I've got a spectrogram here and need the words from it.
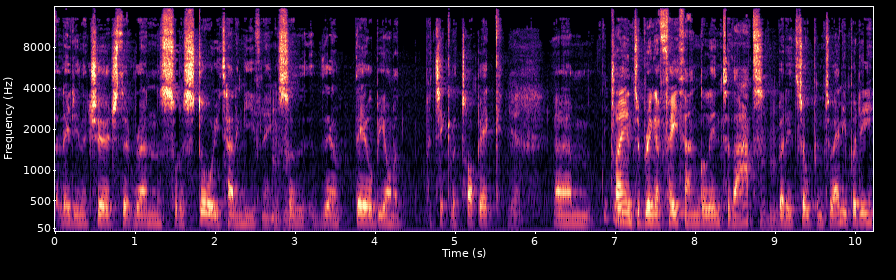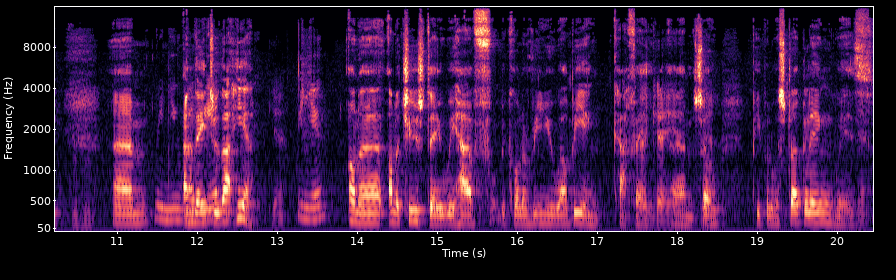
a lady in the church that runs sort of storytelling evenings, so Mhm. they'll they'll be on a particular topic Yeah. um, trying to bring a faith angle into that, Mhm. but it's open to anybody. hmm Um, Renew and they do that here. Yeah. Renew. On a on a Tuesday, we have what we call a Renew Wellbeing Cafe. Okay, yeah, um, so yeah. people who are struggling with,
